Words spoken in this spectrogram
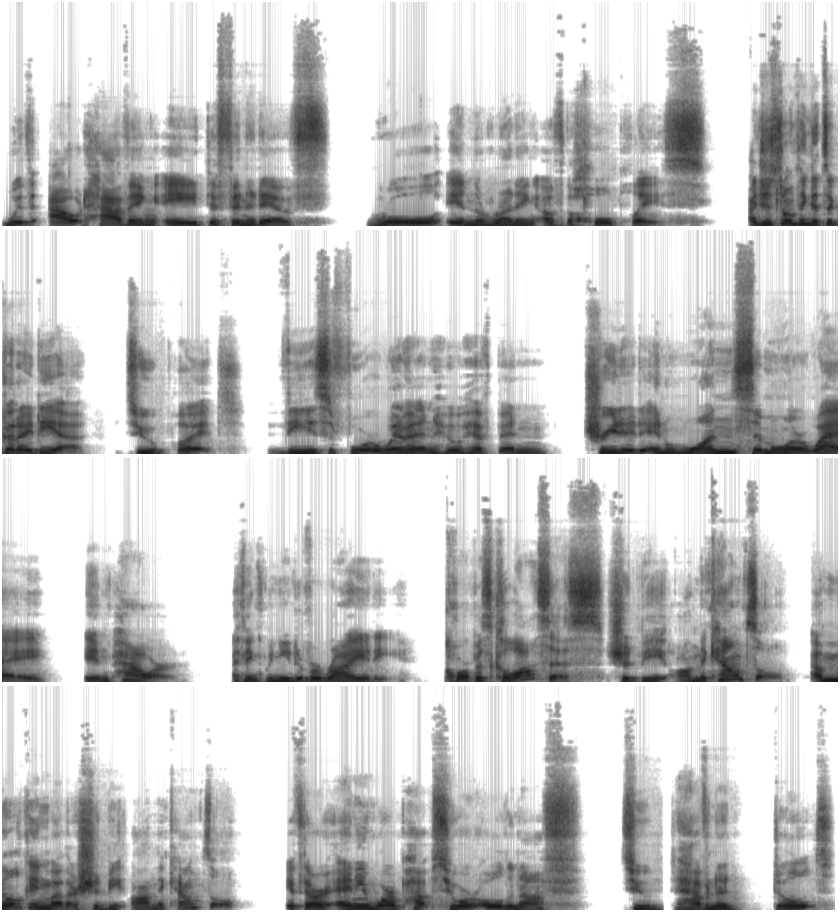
without having a definitive role in the running of the whole place. I just don't think it's a good idea to put these four women who have been treated in one similar way in power. I think we need a variety. Corpus Colossus should be on the council. A milking mother should be on the council. If there are any war pups who are old enough to, have an adult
